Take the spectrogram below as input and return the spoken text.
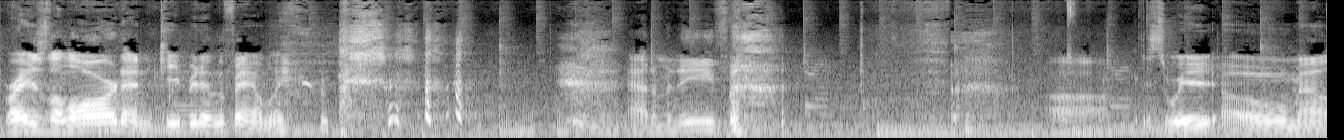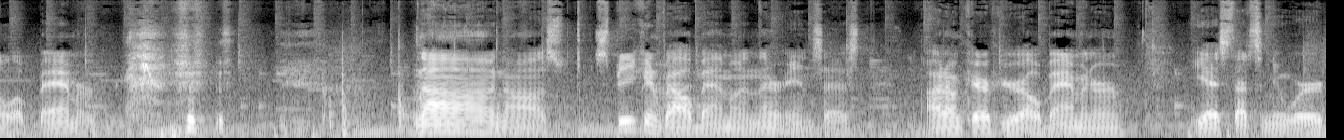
Praise the Lord and keep it in the family. Adam and Eve. Uh, Sweet home Alabama. nah, nah. Speaking of Alabama and their incest, I don't care if you're Alabama or yes, that's a new word,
